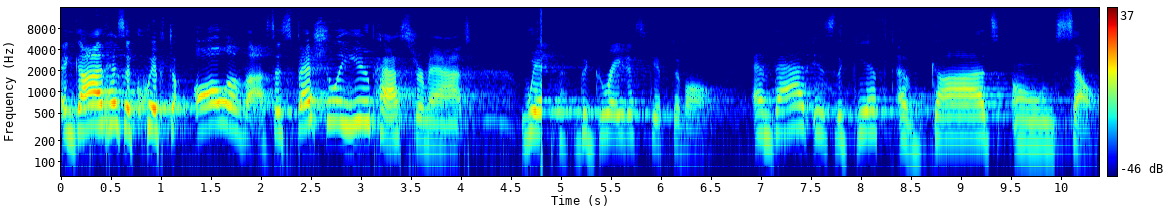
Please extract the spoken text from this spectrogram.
And God has equipped all of us, especially you, Pastor Matt, with the greatest gift of all. And that is the gift of God's own self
